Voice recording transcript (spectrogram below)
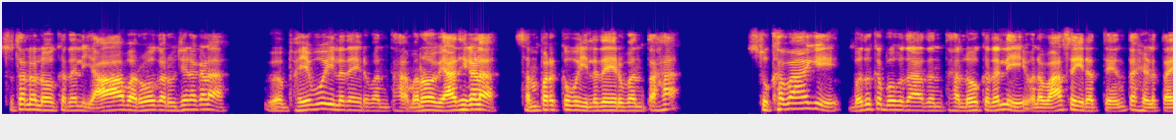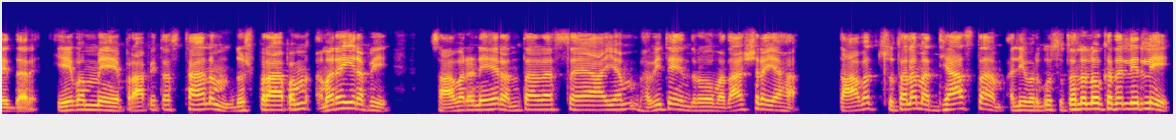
ಸುತಲ ಲೋಕದಲ್ಲಿ ಯಾವ ರೋಗ ರುಜಿನಗಳ ಭಯವೂ ಇಲ್ಲದೆ ಇರುವಂತಹ, ಮನೋವ್ಯಾಧಿಗಳ ಸಂಪರ್ಕವೂ ಇಲ್ಲದೆ ಇರುವಂತಹ, ಸುಖವಾಗಿ ಬದುಕಬಹುದಾದಂತಹ ಲೋಕದಲ್ಲಿ ಇವನ ವಾಸ ಇರತ್ತೆ ಅಂತ ಹೇಳ್ತಾ ಇದ್ದಾರೆ. ಏವಮ್ಮೆ ಪ್ರಾಪಿತ ಸ್ಥಾನಂ ದುಷ್ಪ್ರಾಪಂ ಅಮರೈರಪಿ, ಸಾವರಣೇರಂತರಸ್ಯಾಯಂ ಭವಿತೇಂದ್ರೋ ಮದಾಶ್ರಯ. ತಾವತ್ ಸುತಲ ಮಧ್ಯಾಸ್ತಾಂ ಅಲ್ಲಿವರೆಗೂ ಸುತಲ ಲೋಕದಲ್ಲಿರ್ಲಿ.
